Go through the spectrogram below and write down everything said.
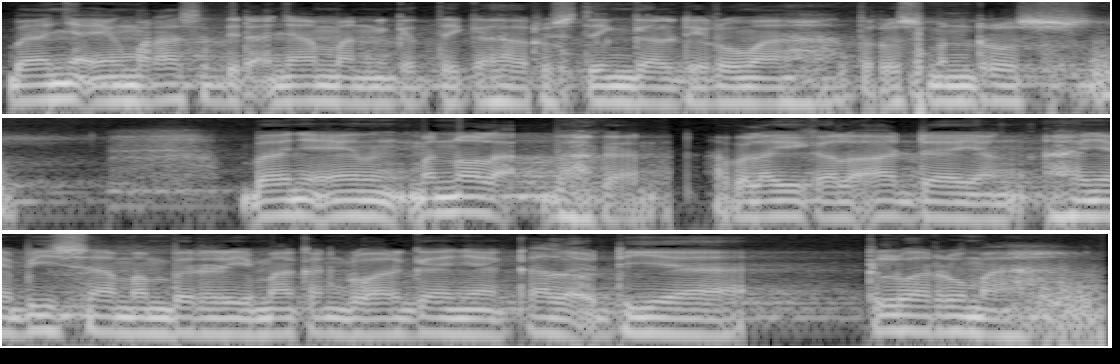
Banyak yang merasa tidak nyaman ketika harus tinggal di rumah terus menerus Banyak yang menolak bahkan. Apalagi kalau ada yang hanya bisa memberi makan keluarganya kalau dia keluar rumah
